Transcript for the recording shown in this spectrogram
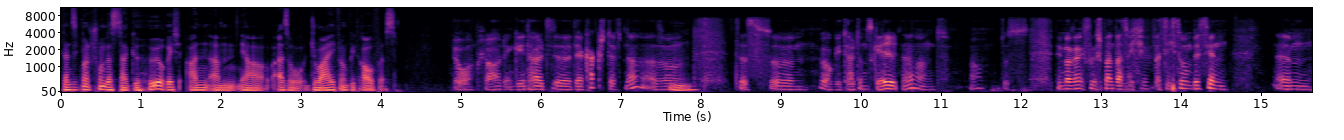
dann sieht man schon, dass da gehörig an, ähm, ja, also Drive irgendwie drauf ist. Ja, klar, den geht halt äh, der Kackstift, ne? Also mhm. das äh, ja, geht halt ums Geld, ne? Und ja, das bin mal ganz gespannt, was ich, was ich so ein bisschen Ähm,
